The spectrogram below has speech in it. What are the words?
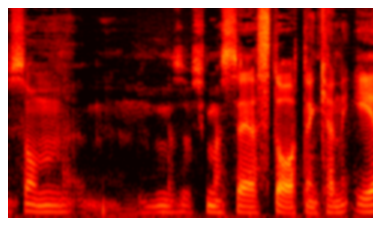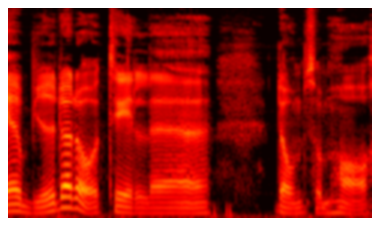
som ska man säga, staten kan erbjuda då till eh, de som har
